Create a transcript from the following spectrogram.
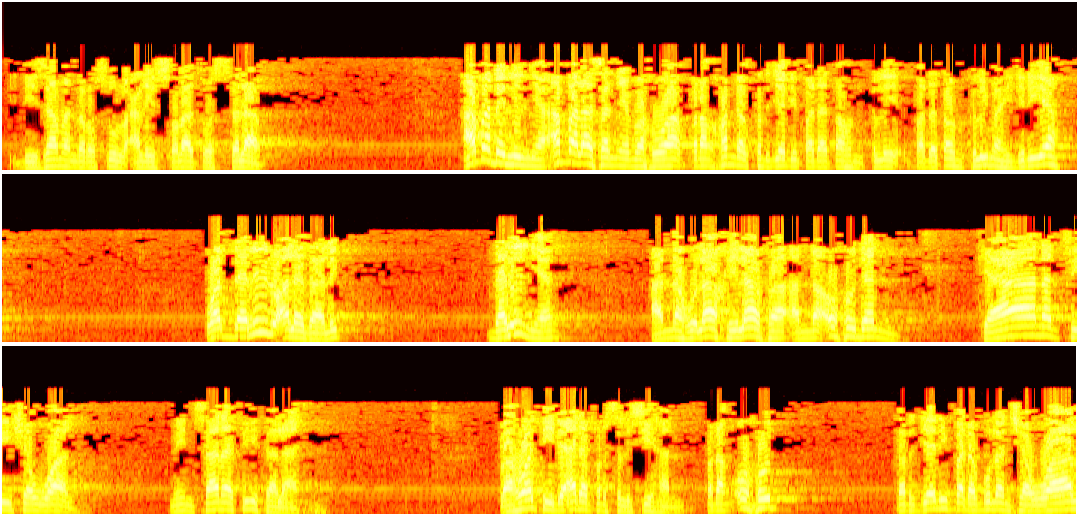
di zaman Rasul alaihi salatu wassalam. Apa dalilnya? Apa alasannya bahwa perang Khandaq terjadi pada tahun pada tahun kelima Hijriah? Wa dalilu ala dhalik dalilnya annahu la khilafa anna Uhudan kanat fi Syawal min sanati thalath. Bahwa tidak ada perselisihan perang Uhud terjadi pada bulan Syawal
